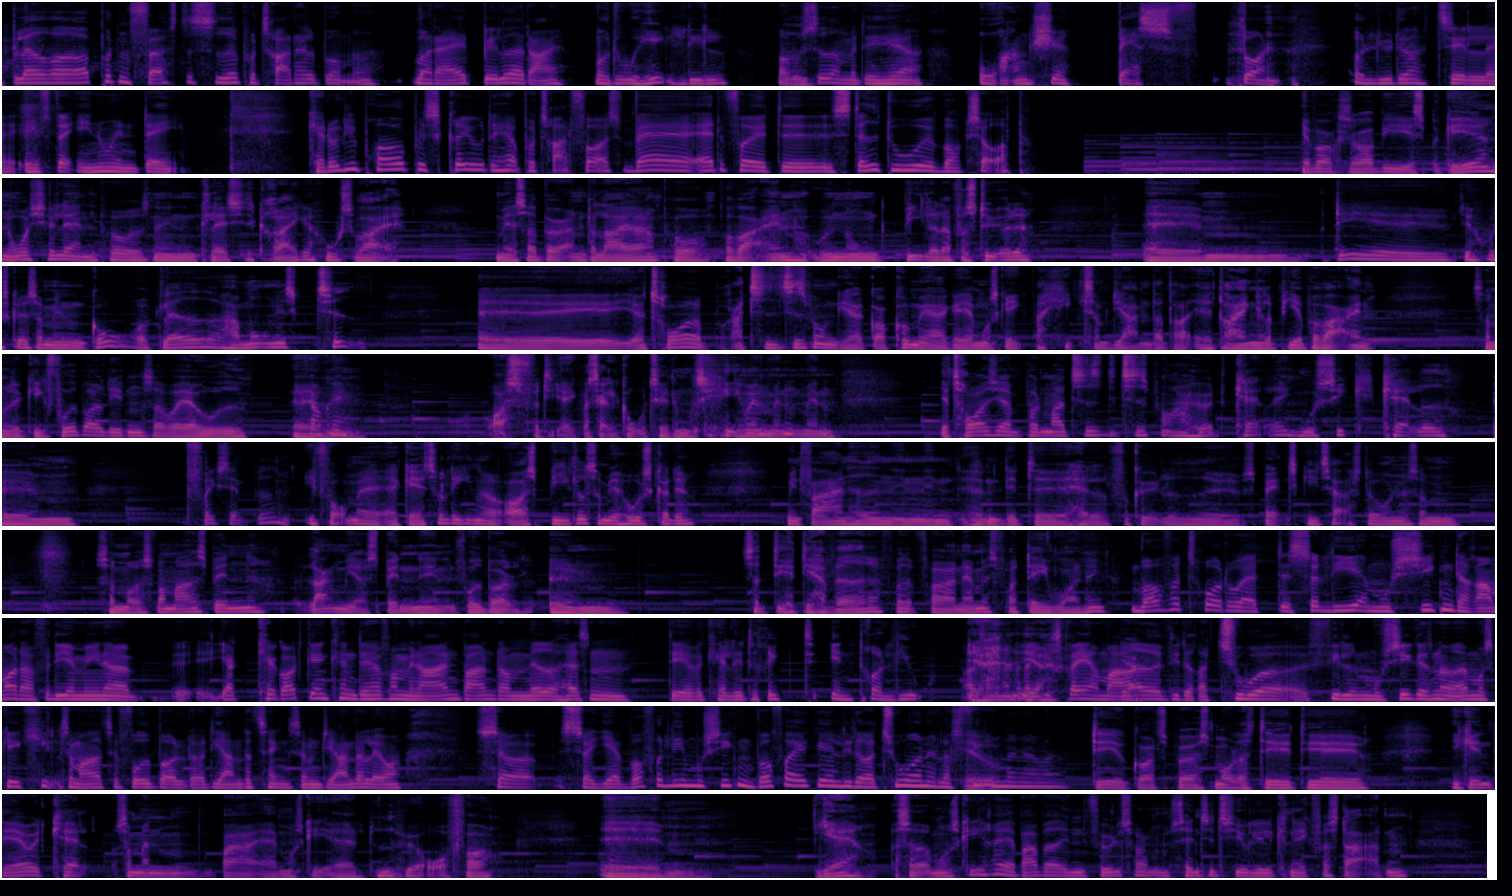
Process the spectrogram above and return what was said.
Har bladret op på den første side af portrætalbummet, hvor der er et billede af dig, hvor du er helt lille, og du sidder med det her orange basbånd og lytter til øh, efter endnu en dag. Kan du ikke lige prøve at beskrive det her portræt for os? Hvad er det for et øh, sted, du øh, vokser op? Jeg voksede op i Esbjerg, Nordsjælland, på sådan en klassisk rækkehusvej. Masser af børn, der leger på, på vejen, uden nogen biler, der forstyrrer det. Øhm, det, øh, det husker jeg som en god og glad og harmonisk tid. Øh, jeg tror, at på ret tidligt tidspunkt, jeg godt kunne mærke, at jeg måske ikke var helt som de andre dre- øh, drenge eller piger på vejen. Så når det gik fodbold i den, så var jeg ude. Øhm, Okay. Også fordi jeg ikke var særlig god til det måske, men, men, men jeg tror også, jeg på et meget tidligt tidspunkt har hørt kald, ikke? musikkaldet. Øhm, for eksempel i form af, af gasolin og også Beatles, som jeg husker det. Min far han havde en, en, en sådan lidt øh, halvforkølet øh, spansk guitar stående, som, som også var meget spændende. Langt mere spændende end en fodbold. Øhm, så det, det har været der fra, fra nærmest fra day one, ikke? Hvorfor tror du, at det så lige er musikken, der rammer dig? Fordi jeg mener, øh, jeg kan godt genkende det her fra min egen barndom med at have sådan det, jeg vil kalde et rigt indre liv. Altså, Ja, man ja. registrerer meget Ja. litteratur, film, musik og sådan noget, og måske ikke helt så meget til fodbold og de andre ting, som de andre laver. Så, så ja, hvorfor lige musikken? Hvorfor ikke litteraturen eller filmen? Eller? Det er jo et godt spørgsmål. Altså, det, det er jo, igen, det er jo et kald, som man bare er, måske er lydhør overfor. Øhm, ja, så måske har jeg bare været en følsom, sensitiv lille knæk fra starten,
